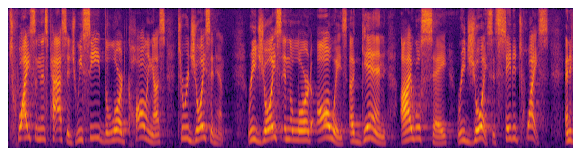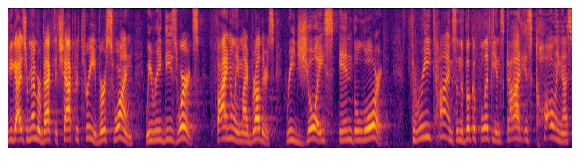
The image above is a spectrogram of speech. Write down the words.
Twice in this passage, we see the Lord calling us to rejoice in him. Rejoice in the Lord always. Again, I will say rejoice. It's stated twice. And if you guys remember back to chapter 3, verse 1, we read these words Finally, my brothers, rejoice in the Lord. Three times in the book of Philippians, God is calling us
